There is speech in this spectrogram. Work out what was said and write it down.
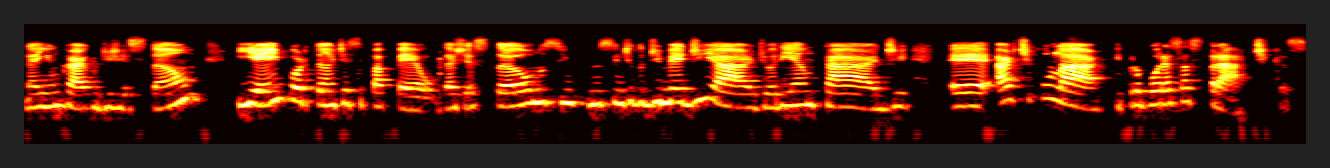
né, em um cargo de gestão e é importante esse papel da gestão no, no sentido de mediar, de orientar, de é, articular e propor essas práticas.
